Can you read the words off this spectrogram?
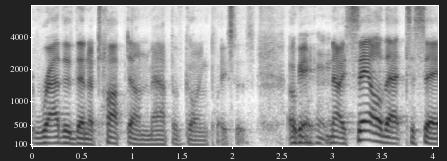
rather than a top-down map of going places okay Mhm. now i say all that to say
